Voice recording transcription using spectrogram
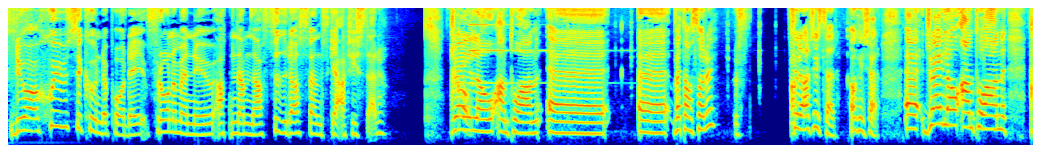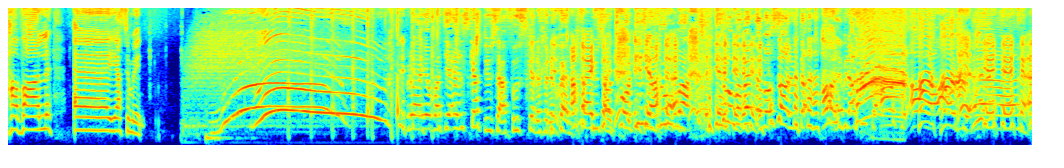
Du har sju sekunder på dig från och med nu att nämna fyra svenska artister. Drelo, Antoine... Eh, eh, vänta, vad sa du? Fyra artister? Okej, kör. Eh, Drelo, Antoine, Haval, eh, Yasemin. Bra jobbat, jag älskar att du så här fuskade för dig själv. Ja, Du sa två artister, så hon bara, så hon bara vänta vad sa du? Vänta, ah, det blir artister, ah, ah, ah.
